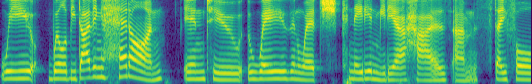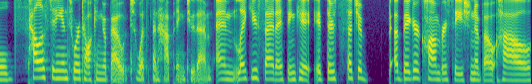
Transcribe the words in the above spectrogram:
we will be diving head on into the ways in which Canadian media has um, stifled Palestinians who are talking about what's been happening to them. And like you said, I think it, it there's such a a bigger conversation about how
